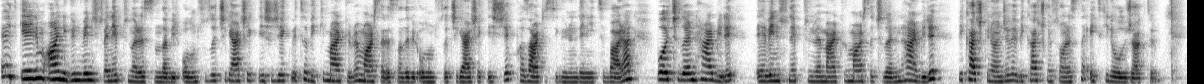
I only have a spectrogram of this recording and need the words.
Evet gelelim aynı gün Venüs ve Neptün arasında bir olumsuz açı gerçekleşecek ve tabii ki Merkür ve Mars arasında da bir olumsuz açı gerçekleşecek pazartesi gününden itibaren. Bu açıların her biri e, Venüs, Neptün ve Merkür, Mars açılarının her biri birkaç gün önce ve birkaç gün sonrasında etkili olacaktır.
